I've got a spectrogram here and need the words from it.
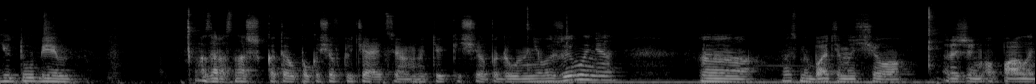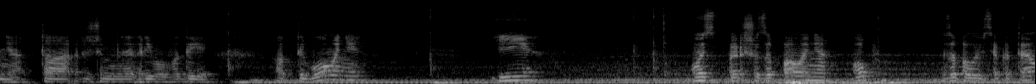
Ютубі. Зараз наш котел поки що включається. Ми тільки що подали на нього живлення. Е, ось ми бачимо, що режим опалення та режим нагріву води активовані. І ось перше запалення. Оп, запалився котел.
